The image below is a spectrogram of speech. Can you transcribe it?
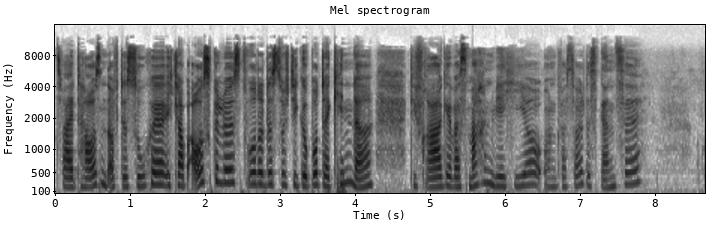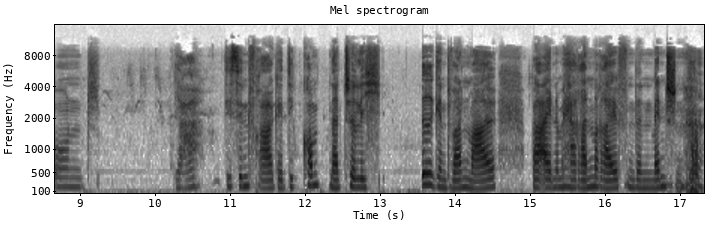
2000 auf der Suche. Ich glaube, ausgelöst wurde das durch die Geburt der Kinder. Die Frage, was machen wir hier und was soll das Ganze? Und ja, die Sinnfrage, die kommt natürlich irgendwann mal bei einem heranreifenden Menschen.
